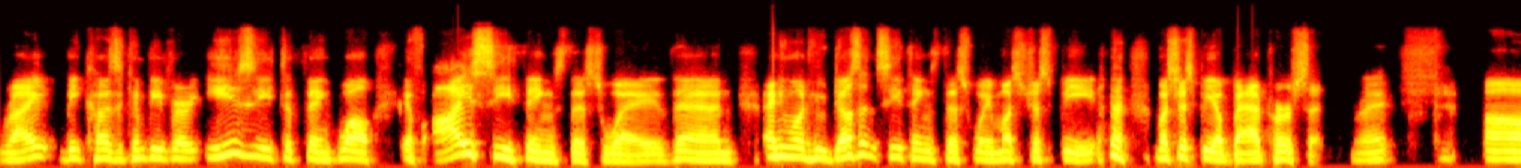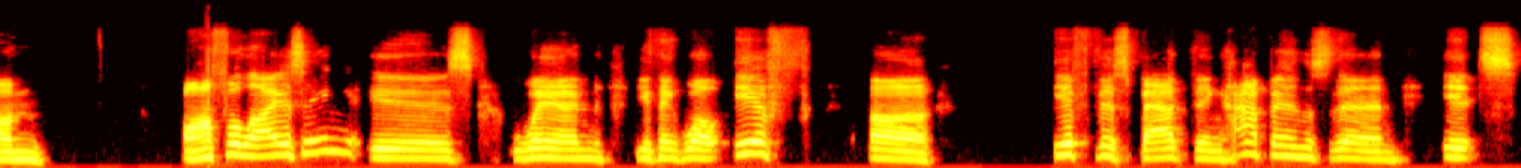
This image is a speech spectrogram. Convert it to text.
right? Because it can be very easy to think, well, if I see things this way, then anyone who doesn't see things this way must just be must just be a bad person, right? Um, awfulizing is when you think, well, if uh, if this bad thing happens, then it's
